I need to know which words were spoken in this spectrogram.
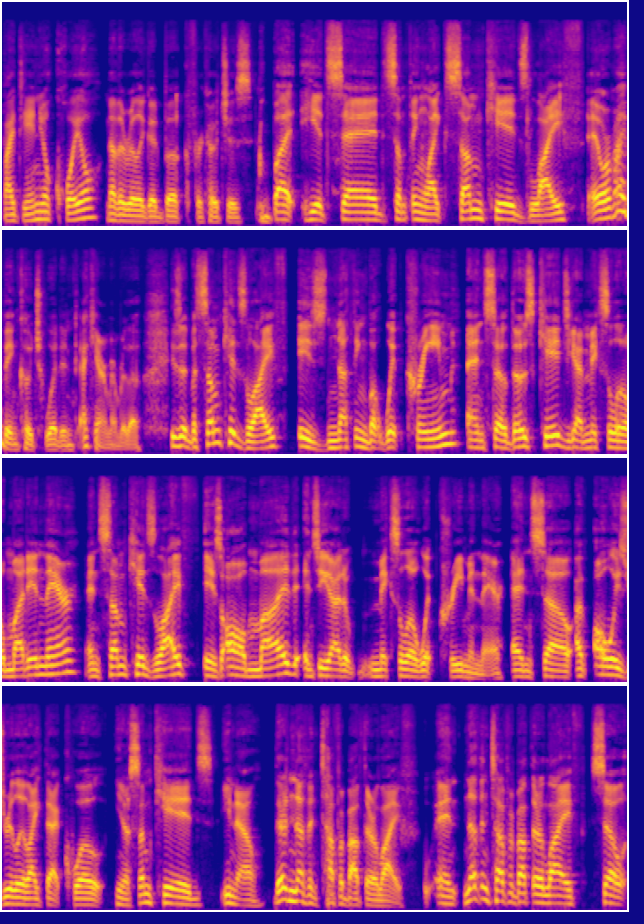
by Daniel Coyle, another really good book for coaches. But he had said something like some kids' life, or it might have been Coach Wooden. I can't remember though. He said, but some kids' life is nothing but whipped cream. And so those kids, you got to mix a little mud in there. And some kids' life is all mud. And so you got to mix a little whipped cream in there. And so I've always really liked that quote. You know, some kids, you know, there's nothing tough about their life and nothing tough about their life. So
